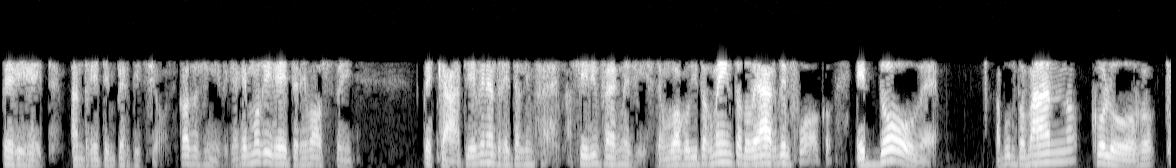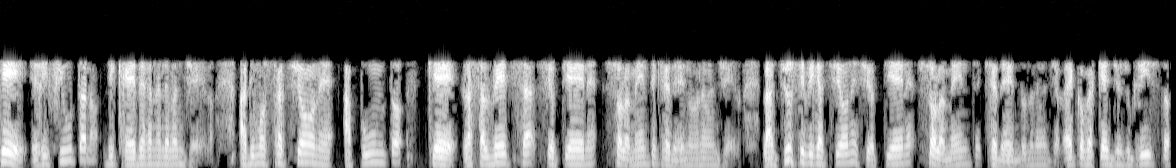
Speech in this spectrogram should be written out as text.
perirete, andrete in perdizione. Cosa significa? Che morirete nei vostri peccati e ve ne andrete all'inferno. Sì, l'inferno esiste, è un luogo di tormento dove arde il fuoco e dove appunto vanno coloro che rifiutano di credere nell'Evangelo, a dimostrazione appunto che la salvezza si ottiene solamente credendo nell'Evangelo, la giustificazione si ottiene solamente credendo nell'Evangelo. Ecco perché Gesù Cristo,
